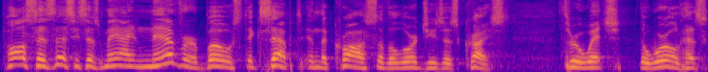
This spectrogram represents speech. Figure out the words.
Paul says this, he says, May I never boast except in the cross of the Lord Jesus Christ, through which the world has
